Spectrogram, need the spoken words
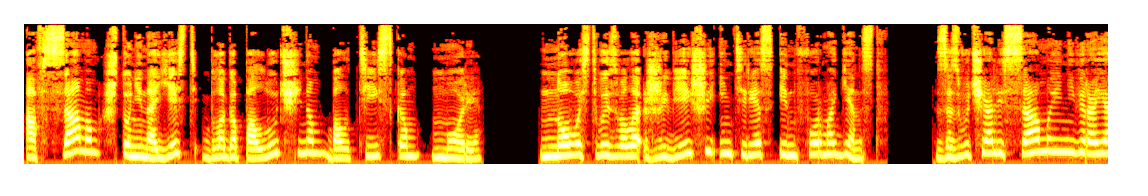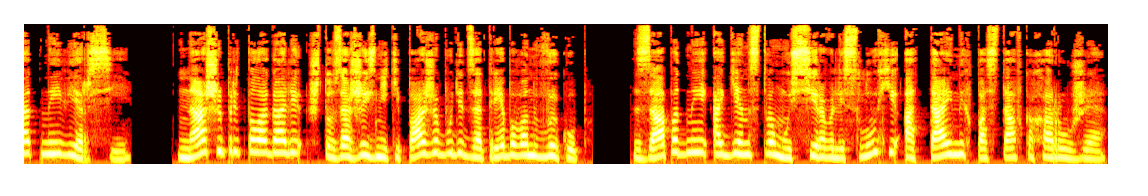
а в самом, что ни на есть, благополучном Балтийском море. Новость вызвала живейший интерес информагентств. Зазвучали самые невероятные версии. Наши предполагали, что за жизнь экипажа будет затребован выкуп. Западные агентства муссировали слухи о тайных поставках оружия.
